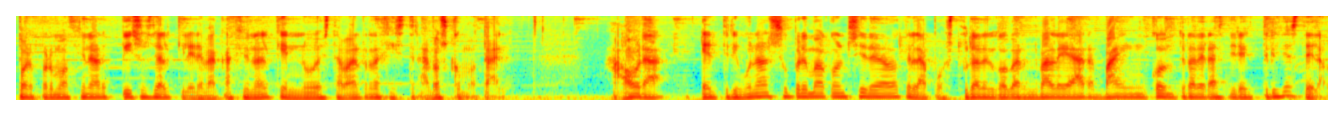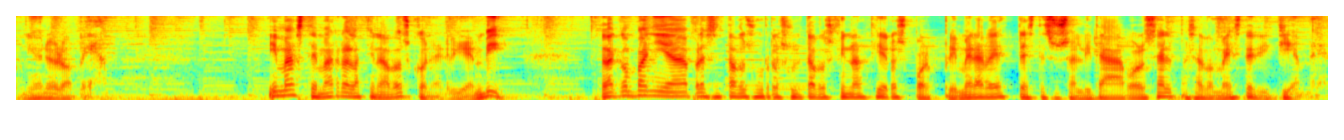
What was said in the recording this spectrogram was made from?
por promocionar pisos de alquiler vacacional que no estaban registrados como tal. Ahora, el Tribunal Supremo ha considerado que la postura del gobierno balear va en contra de las directrices de la Unión Europea. Y más temas relacionados con Airbnb. La compañía ha presentado sus resultados financieros por primera vez desde su salida a bolsa el pasado mes de diciembre.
